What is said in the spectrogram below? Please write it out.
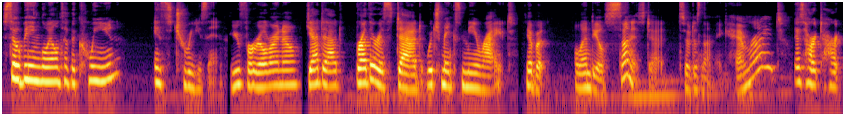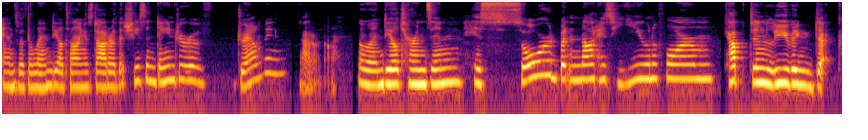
so being loyal to the queen is treason. You for real right now? Yeah, Dad. Brother is dead, which makes me right. Yeah, but Elendil's son is dead, so doesn't that make him right? His heart-to-heart ends with Elendil telling his daughter that she's in danger of drowning? I don't know. Elendil turns in his sword, but not his uniform. Captain leaving deck.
